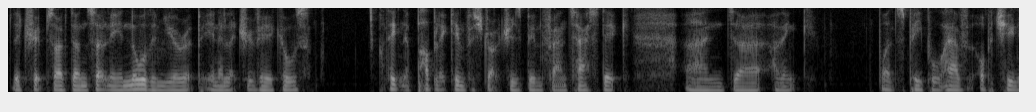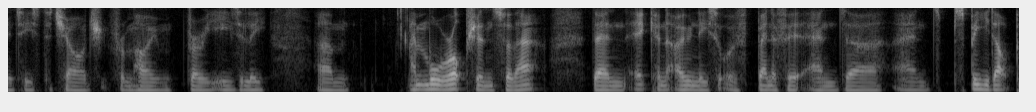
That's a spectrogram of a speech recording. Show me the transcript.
the trips I've done certainly in northern Europe in electric vehicles I think the public infrastructure has been fantastic. And uh, I think once people have opportunities to charge from home very easily um, and more options for that, then it can only sort of benefit and uh, and speed up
